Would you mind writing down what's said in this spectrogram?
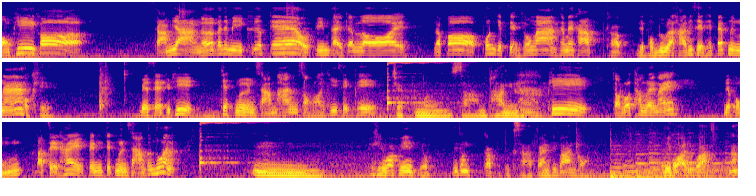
องพี่ก็สามอย่างเนอะก็จะมีเคลือบแก้ว ฟิล์มใสกันรอย แล้วก็พ่นเก็บเสียงช่วงล่างใช่ไหมครับ ครับ เดี๋ยวผมดูราคาพิเศษให้แป๊บนึงนะ โอเค เบสเสร็จอยู่ที่ 73,220 พี่ เจ็ดหมื่นสามพันอ่าพี่จอดรถทำเลยไหม เดี๋ยวผมปัดเศษให้เป็น 73,000ต้นท้วนอืม พี่คิดว่าพี่เดี๋ยวพี่ต้องกลับไปปรึกษาแฟนที่บ้านก่อน ดีกว่าดีกว่านะ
